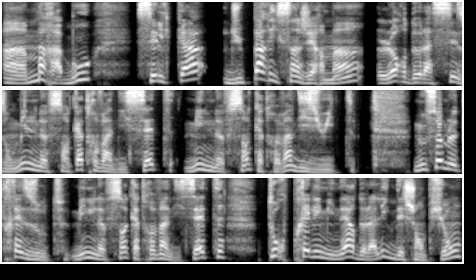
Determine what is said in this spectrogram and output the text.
à un marabout. C'est le cas du Paris Saint-Germain lors de la saison 1997-1998. Nous sommes le 13 août 1997, tour préliminaire de la Ligue des Champions.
